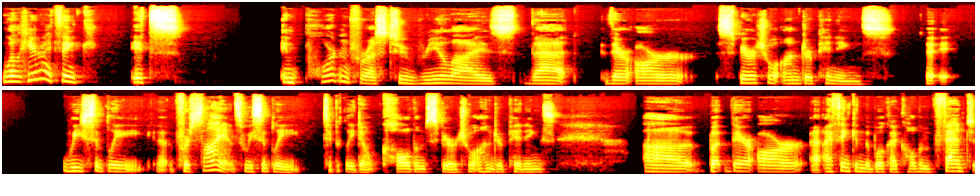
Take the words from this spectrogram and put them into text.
Well here i think it's important for us to realize that there are spiritual underpinnings we simply uh, for science we simply typically don't call them spiritual underpinnings. Uh, but there are, I think in the book, I call them fant-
